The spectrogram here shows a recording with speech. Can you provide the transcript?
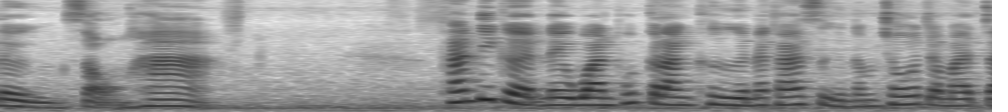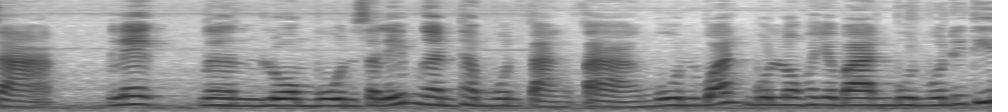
08125 ท่านที่เกิดในวันพุธกลางคืนนะคะ สื่อนำโชคจะมาจากเลขเงินรวมบุญสลิปเงินทำบุญต่างๆ บุญวัดบุญโรงพยาบาลบุญมูลนิธิ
